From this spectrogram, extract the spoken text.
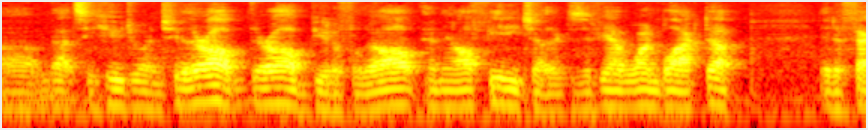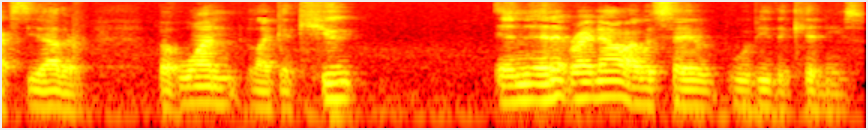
Um, that's a huge one too. They're all they're all beautiful. They're all and they all feed each other because if you have one blocked up, it affects the other. But one like acute in in it right now, I would say would be the kidneys.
